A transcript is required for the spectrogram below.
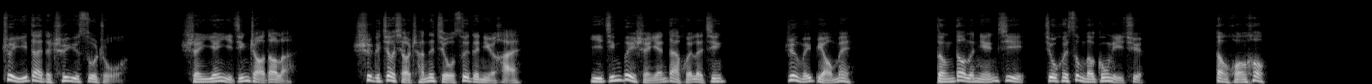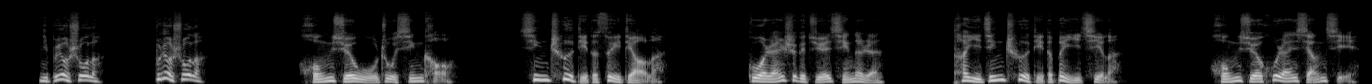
这一代的赤玉宿主，沈岩已经找到了，是个叫小婵的九岁的女孩，已经被沈岩带回了京，认为表妹。等到了年纪，就会送到宫里去当皇后。”你不要说了，不要说了！红雪捂住心口，心彻底的碎掉了。果然是个绝情的人，他已经彻底的被遗弃了。红雪忽然想起，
